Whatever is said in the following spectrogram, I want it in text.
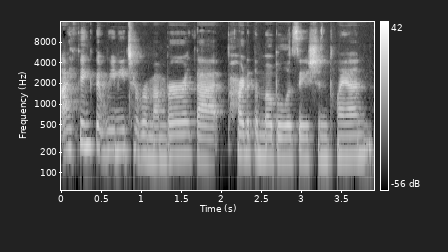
I think that we need to remember that part of the mobilization plan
